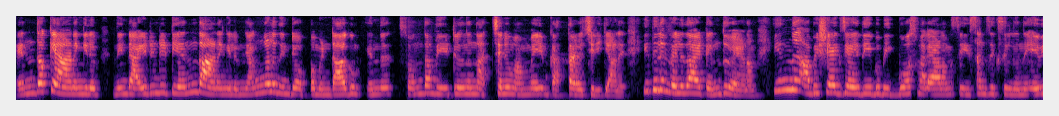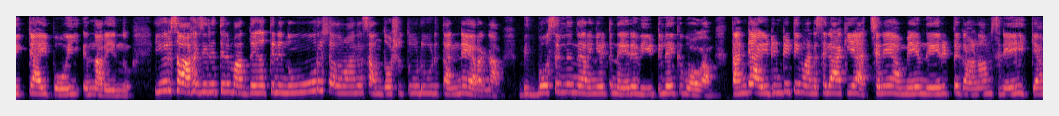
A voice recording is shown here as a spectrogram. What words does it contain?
എന്തൊക്കെയാണെങ്കിലും നിന്റെ ഐഡന്റിറ്റി എന്താണെങ്കിലും ഞങ്ങൾ നിന്റെ ഒപ്പം ഉണ്ടാകും എന്ന് സ്വന്തം വീട്ടിൽ നിന്ന് അച്ഛനും അമ്മയും കത്തഴിച്ചിരിക്കുകയാണ് ഇതിലും വലുതായിട്ട് എന്തു വേണം? ഇന്ന് Abhishek Abhishek Jayadeep big boss Malayalam season സിക്സിൽ നിന്ന് എവിക്റ്റായി പോയി എന്നറിയുന്നു. ഈ ഒരു സാഹചര്യത്തിലും അദ്ദേഹത്തിന് നൂറ് ശതമാനം സന്തോഷത്തോടു കൂടി തന്നെ ഇറങ്ങാം. ബിഗ് ബോസിൽ നിന്ന് ഇറങ്ങിയിട്ട് നേരെ വീട്ടിലേക്ക് പോകാം. തന്റെ ഐഡന്റിറ്റി മനസ്സിലാക്കിയ അച്ഛനെ അമ്മയെ നേരിട്ട് കാണാം സ്നേഹിക്കാം.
